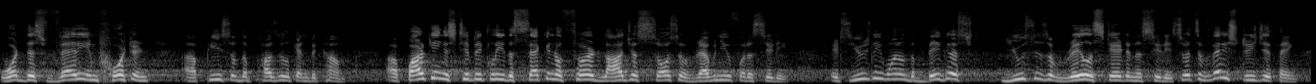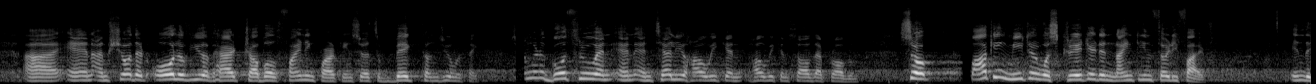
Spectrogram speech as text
what this very important uh, piece of the puzzle can become. Uh, parking is typically the second or third largest source of revenue for a city. It's usually one of the biggest uses of real estate in a city. So it's a very strategic thing. Uh, and I'm sure that all of you have had trouble finding parking, so it's a big consumer thing. So I'm going to go through and, and, and tell you how we, can, how we can solve that problem. So parking meter was created in 1935 in the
